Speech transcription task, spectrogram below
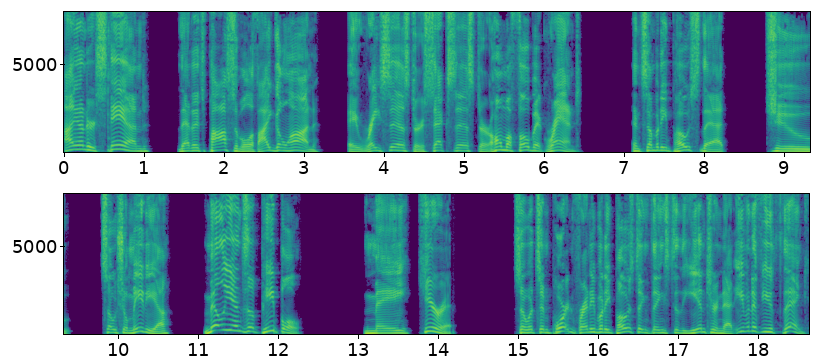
I understand that it's possible if I go on a racist or sexist or homophobic rant and somebody posts that to social media, millions of people may hear it. So it's important for anybody posting things to the internet, even if you think,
